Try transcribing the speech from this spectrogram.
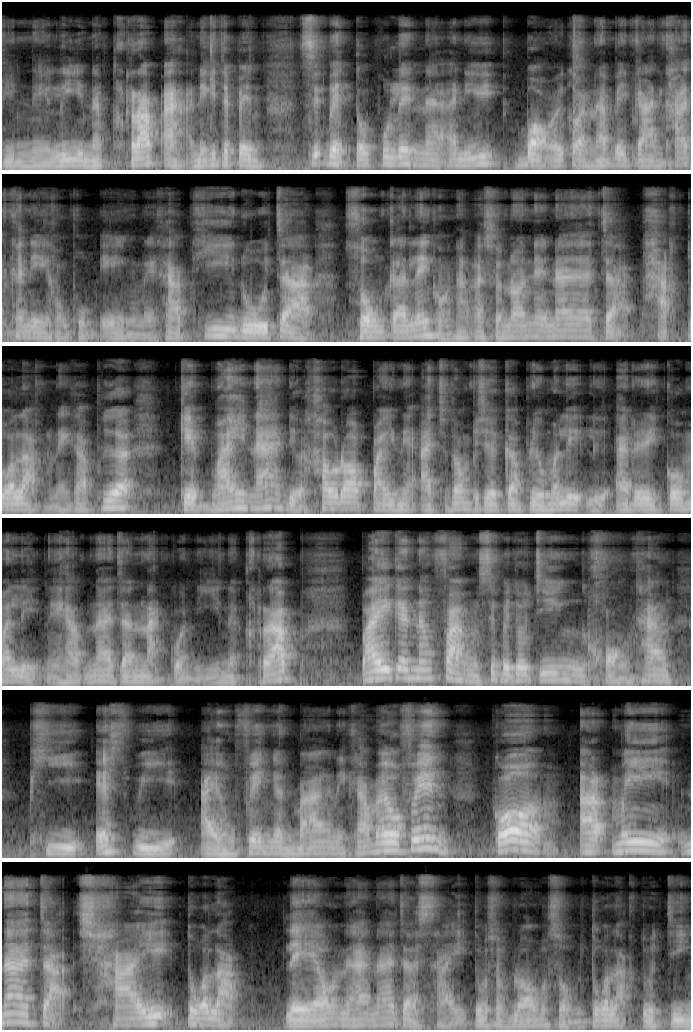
ตินเนลลี่นะครับอะอันนี้ก็จะเป็น 11 ตัวผู้เล่นนะอันนี้บอกไว้ก่อนนะเป็นการคาดคะเนของผมเองนะครับที่ดูจากทรงการเล่นของทางอาร์เซนอลเนี่ยน่าจะพักตัวหลักนะครับเพื่อเก็บไว้นะ เดี๋ยวเข้ารอบไปเนี่ยอาจจะต้องไปเจอกับเรอัลมาดริดหรืออาเดริโกมาดริดนะครับน่าจะหนักกว่านี้นะครับ ไปกันทางฝั่ง11ตัวจริงของทาง PSV i h o f e n กันบ้างนะครับไอโฮเฟนก็อาจไม่น่าจะใช้ตัวหลัก แล้วนะน่าจะใส่ตัวสำรองผสมตัวหลักตัวจริง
